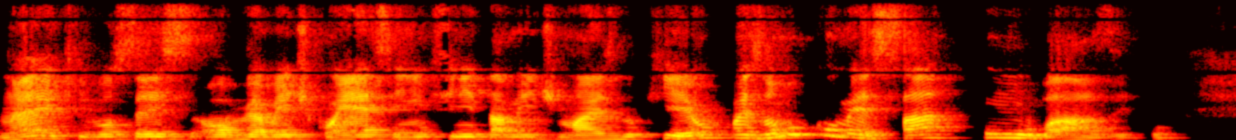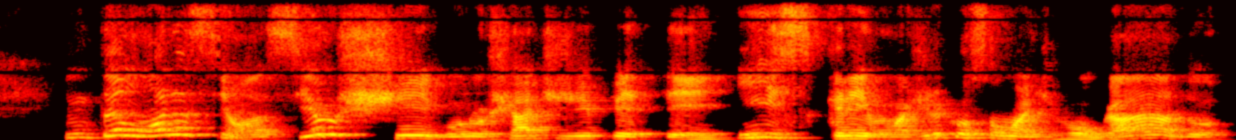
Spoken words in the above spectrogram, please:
né? Que vocês obviamente conhecem infinitamente mais do que eu. Mas vamos começar com o básico. Então, olha assim, ó, se eu chego no chat GPT e escrevo, imagina que eu sou um advogado,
